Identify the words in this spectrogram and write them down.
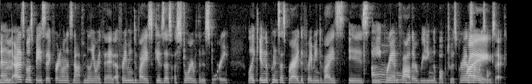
And Mhm. at its most basic, for anyone that's not familiar with it, a framing device gives us a story within a story. Like in The Princess Bride, the framing device is the Oh. grandfather reading the book to his grandson when he's homesick.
